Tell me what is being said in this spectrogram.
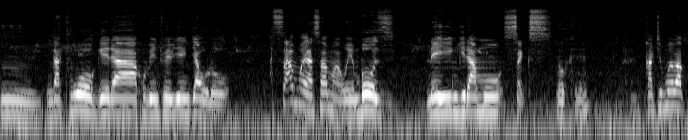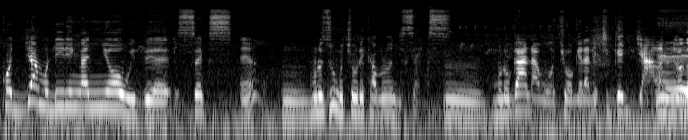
Mm, nga twogera ku bintu ebyenjawulo. Samwe samwe emboozi neyingiramu sex. Okay kati mwe bakojja mudiringa nnyo with the sex eh? Mm, mu luzungu kyoleka bulungi sex. Mm. mu luganda bwokyogera nekigejja abantu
